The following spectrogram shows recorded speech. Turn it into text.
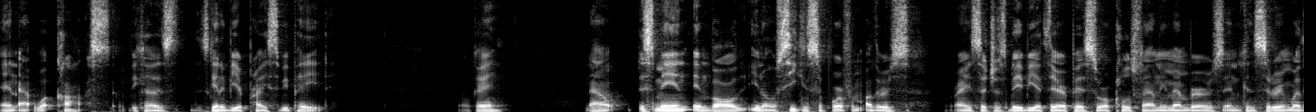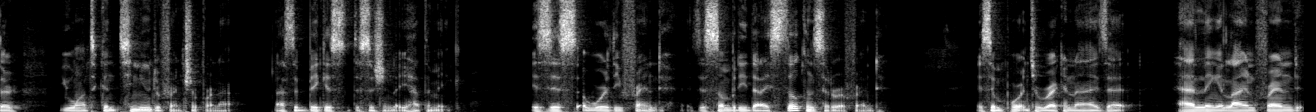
And at what cost? Because there's going to be a price to be paid. Okay. Now, this may involve, you know, seeking support from others, right? Such as maybe a therapist or close family members and considering whether you want to continue the friendship or not. That's the biggest decision that you have to make. Is this a worthy friend? Is this somebody that I still consider a friend? it's important to recognize that handling a lying friend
